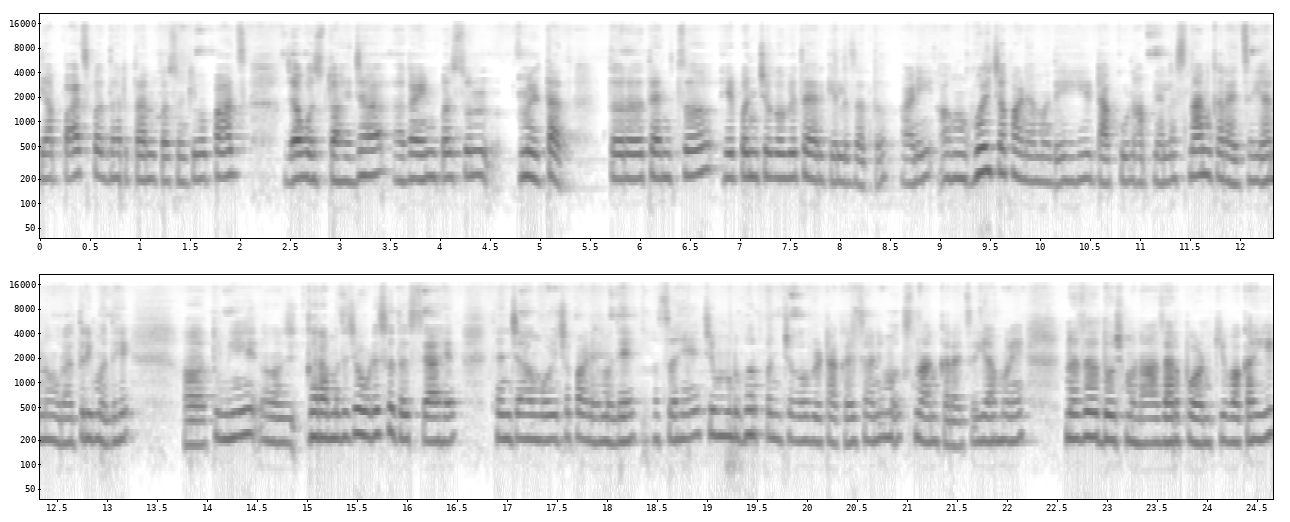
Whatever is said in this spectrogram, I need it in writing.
या पाच पदार्थांपासून किंवा पाच ज्या वस्तू आहेत ज्या गायींपासून मिळतात तर त्यांचं हे पंचगव्य तयार केलं जातं आणि आंघोळीच्या पाण्यामध्ये हे टाकून आपल्याला स्नान करायचं या नवरात्रीमध्ये. तुम्ही घरामध्ये जेवढे सदस्य आहेत त्यांच्या आंघोळीच्या पाण्यामध्ये असं हे चिमूटभर पंचगव्य टाकायचं आणि मग स्नान करायचं. यामुळे नजर दोष म्हणा आजारपण किंवा काही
